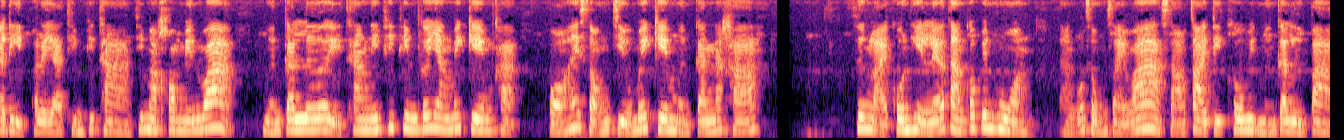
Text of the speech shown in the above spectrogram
อดีตภรรยาทิมพิธาที่มาคอมเมนต์ว่าเหมือนกันเลย ทางนี้พี่พิมก็ยังไม่เกมค่ะ ขอให้สองจิ๋วไม่เกมเหมือนกันนะคะ ซึ่งหลายคนเห็นแล้วต่างก็เป็นห่วง ต่างก็สงสัยว่าสาวตายติดโควิดเหมือนกันหรือเปล่า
